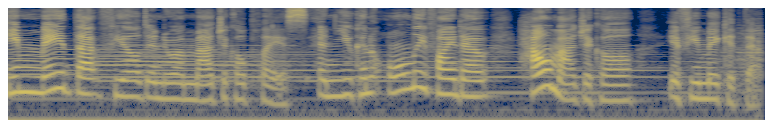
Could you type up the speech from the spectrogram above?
He made that field into a magical place, and you can only find out how magical if you make it there.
